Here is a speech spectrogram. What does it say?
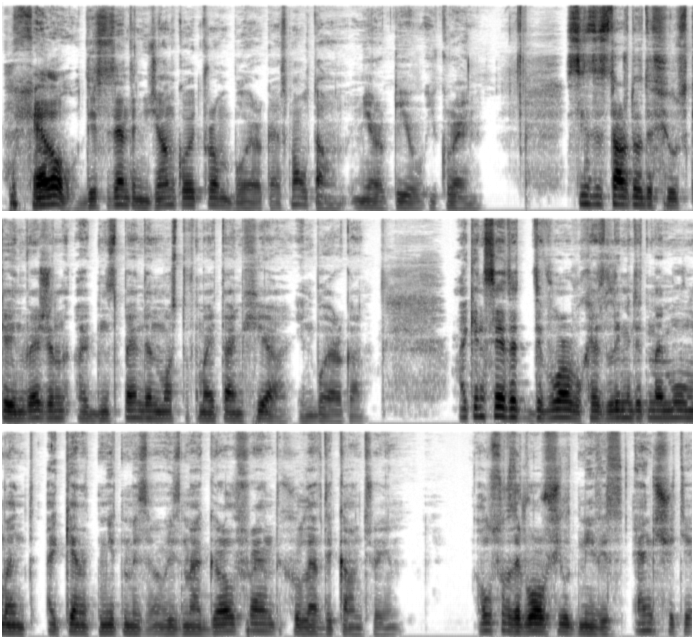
Hello, this is Anthony Junkoid from Boyarka, a small town near Kiev, Ukraine. Since the start of the full-scale invasion, I've been spending most of my time here in Boyarka. I can say that the war has limited my movement. I cannot meet with my girlfriend who left the country. Also, the war filled me with anxiety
